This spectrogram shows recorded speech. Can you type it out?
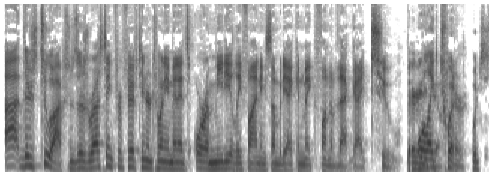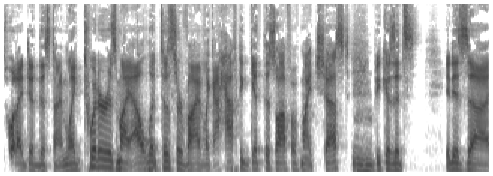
Uh, there's two options. There's resting for 15 or 20 minutes or immediately finding somebody I can make fun of that guy too. Or like go. Twitter, which is what I did this time. Like Twitter is my outlet to survive. Like I have to get this off of my chest Mhm. because it's it is uh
